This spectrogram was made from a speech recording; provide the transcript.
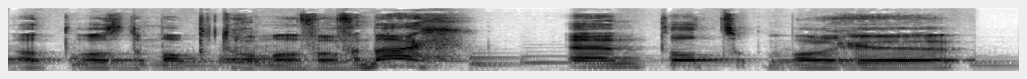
dat was de moppetrommel voor vandaag. En tot morgen.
